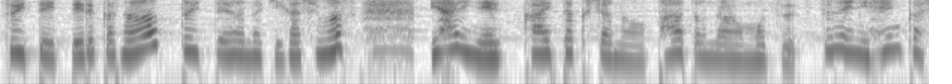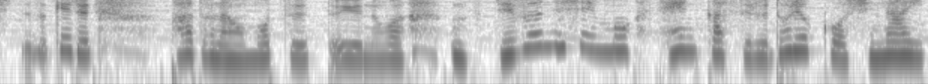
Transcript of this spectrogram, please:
ついていっているかなといったような気がします。やはりね開拓者のパートナーを持つ常に変化し続けるパートナーを持つというのは、うん、自分自身も変化する努力をしない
